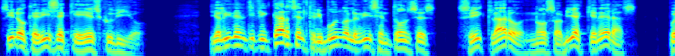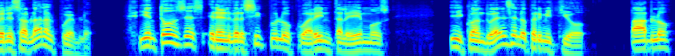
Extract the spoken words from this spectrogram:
sino que dice que es judío. Y al identificarse el tribuno le dice entonces, sí, claro, no sabía quién eras, puedes hablar al pueblo. Y entonces en el versículo 40 leemos, y cuando él se lo permitió, Pablo,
